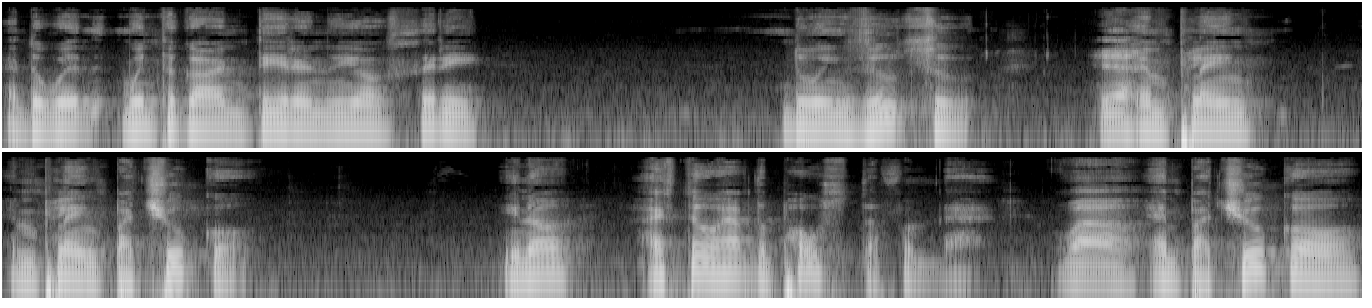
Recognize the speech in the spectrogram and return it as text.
at the Winter Garden Theater in New York City doing Zoot Suit Yeah. and playing and playing Pachuco. You know, I still have the poster from that. wow. And Pachuco,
